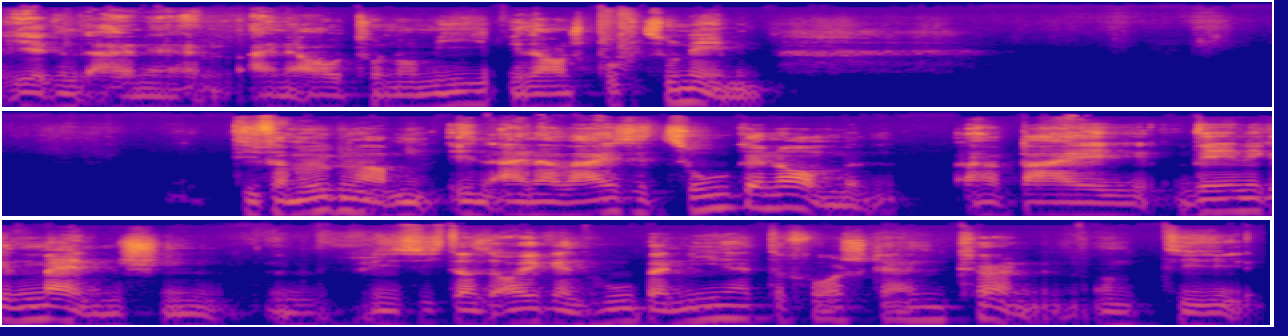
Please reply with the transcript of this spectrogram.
irgendeine eine Autonomie in Anspruch zu nehmen. Die Vermögen haben in einer Weise zugenommen äh, bei wenigen Menschen, wie sich das Eugen Huber nie hätte vorstellen können. Und die, äh,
